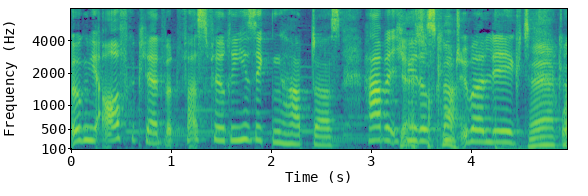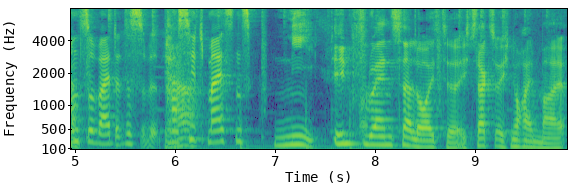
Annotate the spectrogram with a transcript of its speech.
irgendwie aufgeklärt wird, was für Risiken hat das, habe ich Ja, mir das klar. gut überlegt Ja, ja, und so weiter. Das passiert meistens nie. Influencer, Leute, ich sag's euch noch einmal,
